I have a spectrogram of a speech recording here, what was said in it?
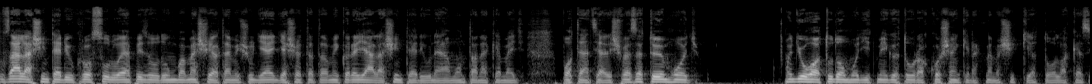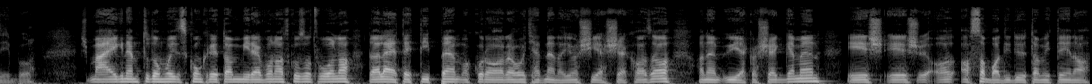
az állásinterjúkról szóló epizódunkban meséltem is ugye egy esetet, amikor egy állásinterjún elmondta nekem egy potenciális vezetőm, hogy hogy jó, ha tudom, hogy itt még 5 órakor senkinek nem esik ki a toll a kezéből. És máig nem tudom, hogy ez konkrétan mire vonatkozott volna, de ha lehet egy tippem, akkor arra, hogy hát ne nagyon siessek haza, hanem üljek a seggemen, és, és a, a szabadidőt, amit én a,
